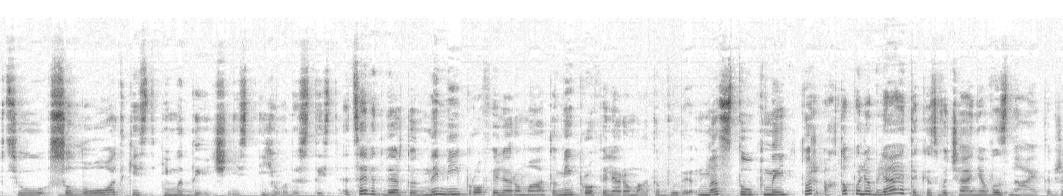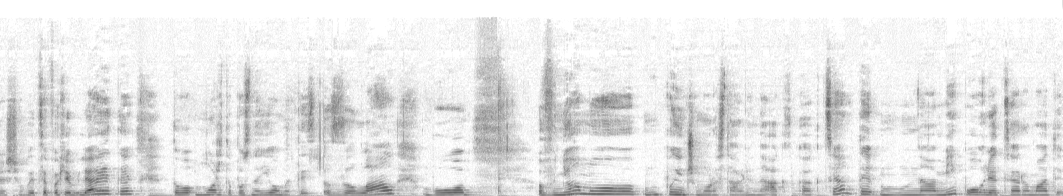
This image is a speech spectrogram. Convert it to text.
в цю солодкість і медичність, йодистість. Це відверто не мій профіль аромату. Мій профіль аромату буде наступний. Тож, а хто полюбляє таке звучання, ви знаєте вже, що ви це полюбляєте, то можете познайомитись з Лал, бо в ньому по-іншому розставлені акценти. На мій погляд, це аромати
